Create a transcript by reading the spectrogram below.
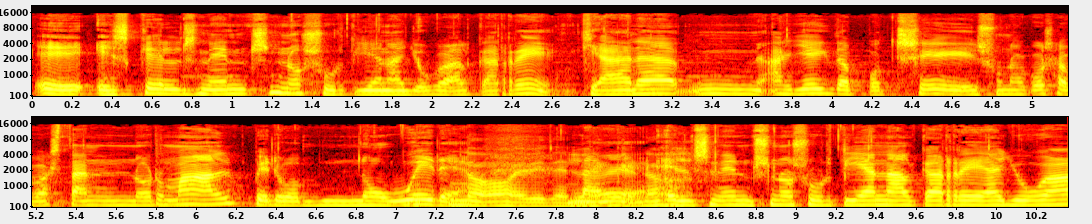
eh, és que els nens no sortien a jugar al carrer, que ara mm, a Lleida potser és una cosa bastant normal, però no ho era. No, evidentment que no. Els nens no sortien al carrer a jugar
